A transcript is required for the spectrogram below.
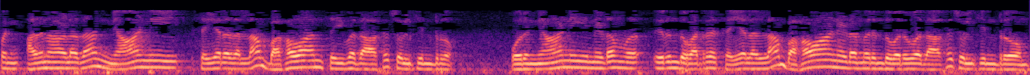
அதனாலதான் ஞானி செய்யறதெல்லாம் பகவான் செய்வதாக சொல்கின்றோம். ஒரு ஞானியினிடம் இருந்து வர்ற செயலெல்லாம் பகவானிடம் இருந்து வருவதாக சொல்கின்றோம்.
